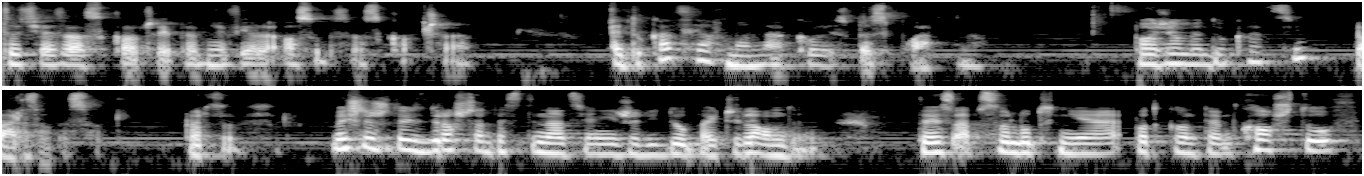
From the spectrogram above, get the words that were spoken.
tu Cię zaskoczę i pewnie wiele osób zaskoczę. Edukacja w Monako jest bezpłatna. Poziom edukacji? Bardzo wysoki. Bardzo wysoki. Myślę, że to jest droższa destynacja niżeli Dubaj czy Londyn. To jest absolutnie pod kątem kosztów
